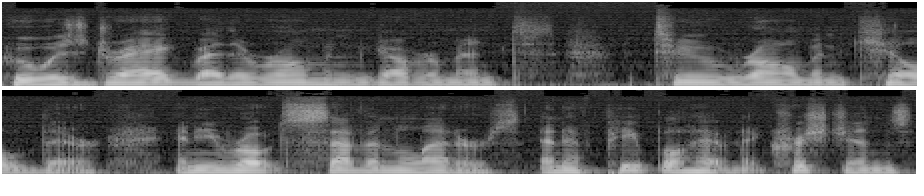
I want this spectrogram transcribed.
who was dragged by the Roman government to Rome and killed there. And he wrote seven letters. And if people haven't, Christians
